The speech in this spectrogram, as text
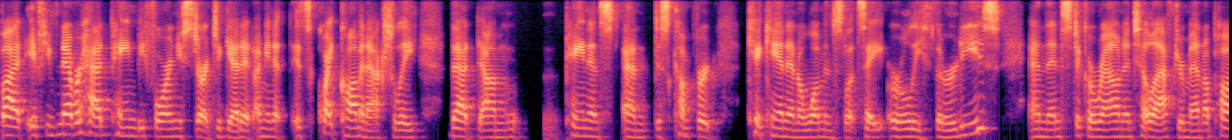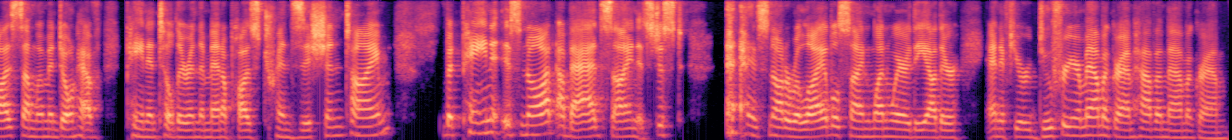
But if you've never had pain before and you start to get it, I mean, it, it's quite common actually that um, pain and, and discomfort kick in in a woman's, let's say, early 30s and then stick around until after menopause. Some women don't have pain until they're in the menopause transition time. But pain is not a bad sign. It's just, it's not a reliable sign one way or the other. And if you're due for your mammogram, have a mammogram.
